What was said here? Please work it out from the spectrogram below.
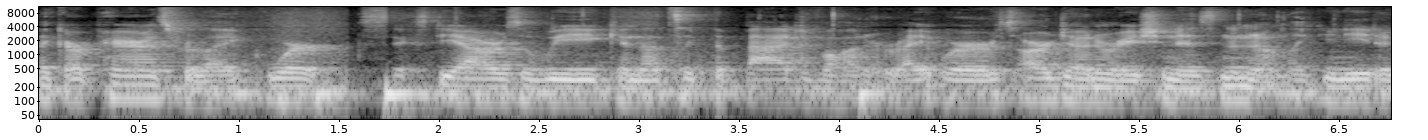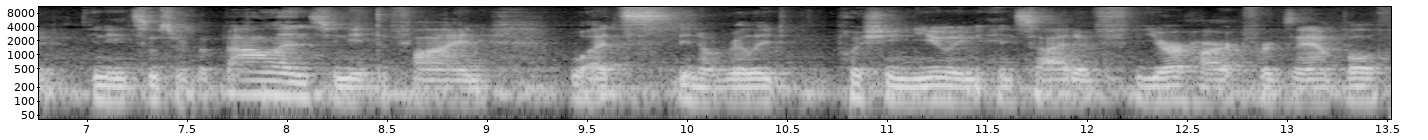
like our parents were like work sixty hours a week, and that's like the badge of honor, right? Whereas our generation is no, no, no like you need a you need some sort of a balance. You need to find what's you know really pushing you in, inside of your heart, for example.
